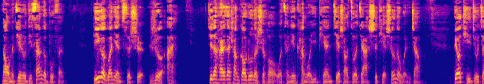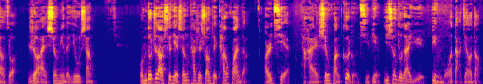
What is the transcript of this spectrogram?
那我们进入第三个部分，第一个关键词是热爱。记得还是在上高中的时候，我曾经看过一篇介绍作家史铁生的文章，标题就叫做《热爱生命的忧伤》。我们都知道史铁生他是双腿瘫痪的，而且他还身患各种疾病，一生都在与病魔打交道。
